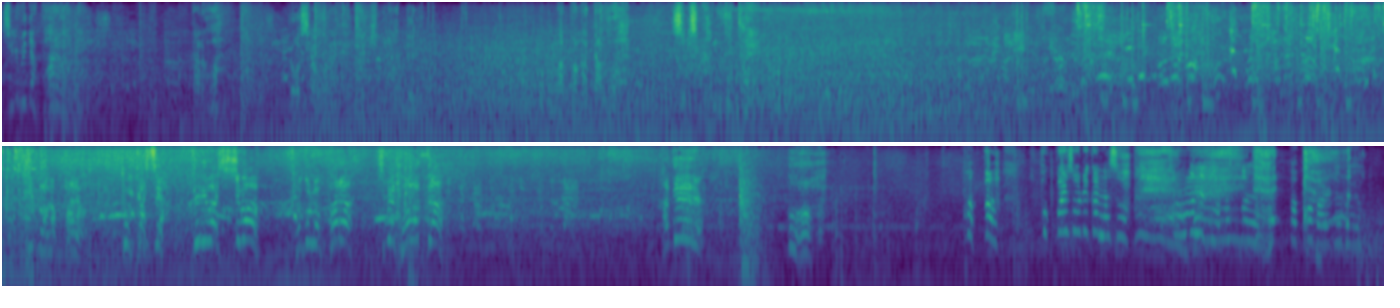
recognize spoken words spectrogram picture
지금이다, 바로. 따라와. 러시아군 팔아! 집에 더 왔다! 아들! 어, 아빠, 폭발 소리가 나서 창문을 닫았어요. 아빠 말대로요.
